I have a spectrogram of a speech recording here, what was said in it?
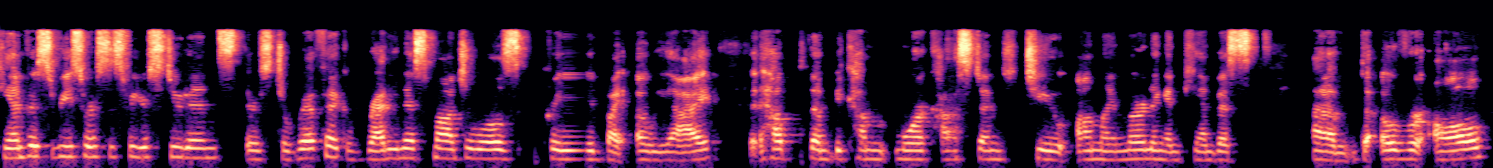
Canvas resources for your students. There's terrific readiness modules created by OEI that help them become more accustomed to online learning and Canvas, um, the overall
